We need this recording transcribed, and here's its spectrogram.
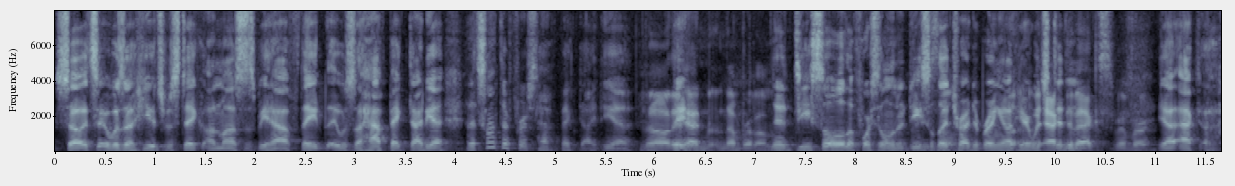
so it's it was a huge mistake on Mazda's behalf. They it was a half baked idea, and it's not their first half baked idea. No, they, had a number of them. the diesel, the four cylinder diesel, they tried to bring out The- here, which Active didn't. Active X, remember? Yeah, Act, ugh,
